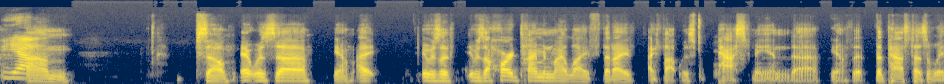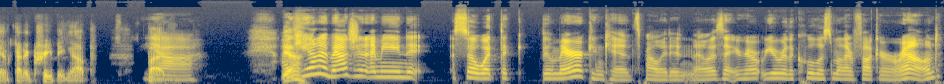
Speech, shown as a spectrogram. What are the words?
Yeah. Um, so it was uh you know i it was a it was a hard time in my life that i i thought was past me and uh you know the, the past has a way of kind of creeping up but, yeah. yeah i can't imagine i mean so what the the American kids probably didn't know is that you you were the coolest motherfucker around,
